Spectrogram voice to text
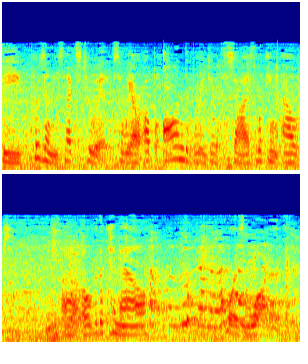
the prisons next to it. So we are up on the bridge of Sighs looking out uh, over the canal towards the water.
